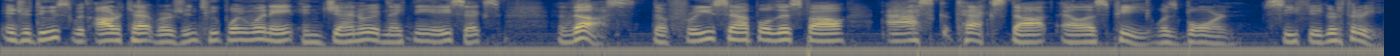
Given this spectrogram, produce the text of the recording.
introduced with AutoCAD version 2.18 in January of 1986. Thus, the free sample Lisp file asctext.lsp was born. See Figure 3.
